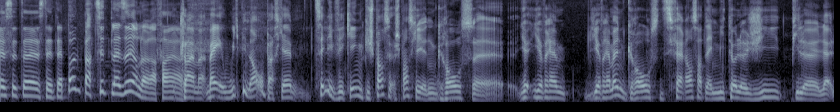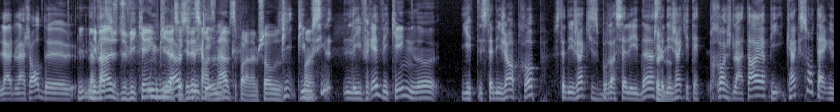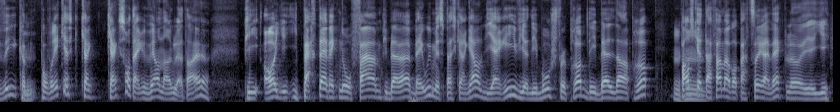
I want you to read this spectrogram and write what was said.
c'était, pas une partie de plaisir, leur affaire. Clairement. Ben oui, puis non, parce que, tu sais, les Vikings, puis je pense, je pense qu'il y a une grosse. euh, il, y a, il y a vraiment. Il y a vraiment une grosse différence entre la mythologie puis le, le- la, la genre de. L'image du viking puis la société scandinave, c'est pas la même chose. Puis, puis Ouais. aussi, les vrais Vikings, là, c'était des gens propres. C'était des gens qui se brossaient les dents. C'était des gens qui étaient proches de la terre. Puis quand ils sont arrivés, comme Mm. pour vrai, quand, quand ils sont arrivés en Angleterre, puis oh, ils, partaient avec nos femmes, puis blablabla. Ben oui, mais c'est parce que regarde, ils arrivent, il y a des beaux cheveux propres, des belles dents propres. Pense Mhm. que ta femme, elle va partir avec. Là. Il- il-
